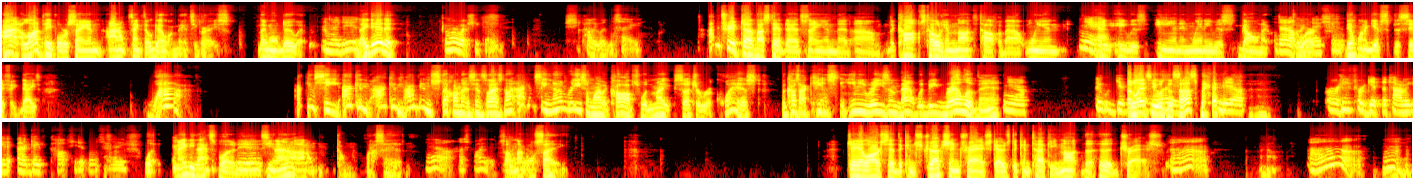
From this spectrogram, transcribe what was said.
I, a lot of people were saying, I don't think they'll go on Nancy Grace. They won't do it. And they did. They did it. I wonder what she think. She probably wouldn't say. I'm tripped up by stepdad saying that um, the cops told him not to talk about when Yeah. he, he was in and when he was gone at That don't to make work. Didn't want to give specific dates. Why? I can see. I can. I can. I've been stuck on that since last night. I can see no reason why the cops would make such a request because I can't see any reason that would be relevant Yeah. It would give unless he was the suspect. Yeah. Or he forget the time he gave, uh, gave the cops he didn't say. What? Maybe that's what it is. You know, I don't don't know what I said, Yeah, that's probably. so I'm not gonna say. JLR said the construction trash goes to Kentucky, not the hood trash. Oh. Oh. Hmm.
